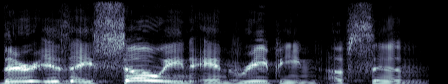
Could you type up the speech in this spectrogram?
there is a sowing and reaping of sin.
